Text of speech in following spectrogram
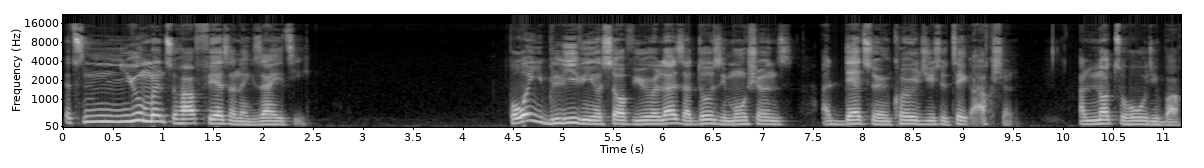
It's human to have fears and anxiety. But when you believe in yourself, you realize that those emotions are there to encourage you to take action and not to hold you back.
